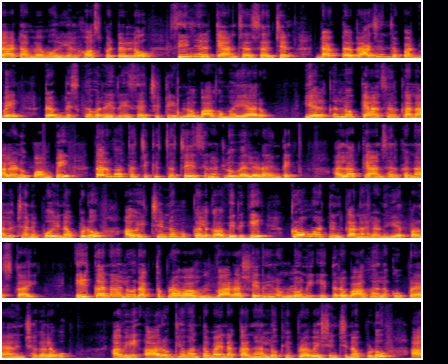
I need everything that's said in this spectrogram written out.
టాటా మెమోరియల్ హాస్పిటల్లో senior cancer surgeon doctor Rajendra Padwe drug discovery research టీంలో భాగమయ్యారు. ఎలుకల్లో క్యాన్సర్ కణాలను పంపి తర్వాత చికిత్స చేసినట్లు వెల్లడైంది. అలా క్యాన్సర్ కణాలు చనిపోయినప్పుడు అవి చిన్న ముక్కలుగా విరిగి క్రోమాటిన్ కణాలను ఏర్పరుస్తాయి. ఈ కణాలు రక్త ప్రవాహం ద్వారా శరీరంలోని ఇతర భాగాలకు ప్రయాణించగలవు. అవి ఆరోగ్యవంతమైన కణాల్లోకి ప్రవేశించినప్పుడు ఆ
